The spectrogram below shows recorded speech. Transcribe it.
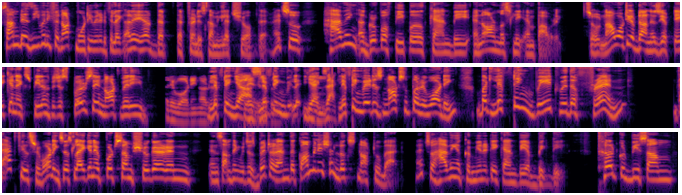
some days, even if you're not motivated, if you're like, oh, yeah, that, that friend is coming, let's show up there. Right. So having a group of people can be enormously empowering. So now what you have done is you have taken experience which is per se not very rewarding or lifting yeah lifting yeah Mm. exactly lifting weight is not super rewarding but lifting weight with a friend that feels rewarding so it's like you know put some sugar in in something which is bitter and the combination looks not too bad right so having a community can be a big deal third could be some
